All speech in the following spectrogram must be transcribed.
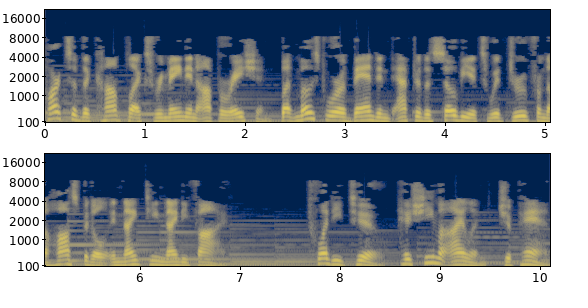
Parts of the complex remain in operation, but most were abandoned after the Soviets withdrew from the hospital in 1995. 22. Hashima Island, Japan.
